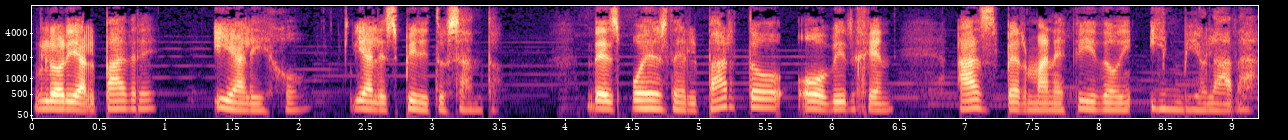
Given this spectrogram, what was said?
Gloria al Padre, y al Hijo, y al Espíritu Santo. Después del parto, oh Virgen, has permanecido inviolada.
